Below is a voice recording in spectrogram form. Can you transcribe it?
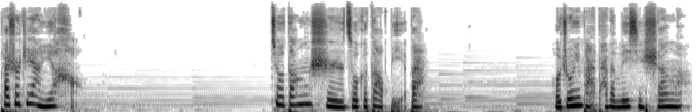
他说：“这样也好，就当是做个道别吧。”我终于把他的微信删了，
